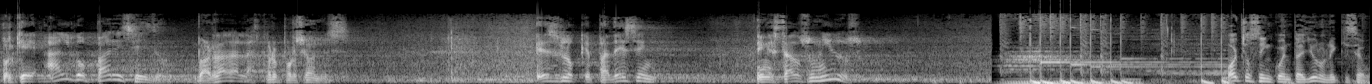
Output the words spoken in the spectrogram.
porque algo parecido, guardadas las proporciones, es lo que padecen en Estados Unidos. 851 en XEU.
